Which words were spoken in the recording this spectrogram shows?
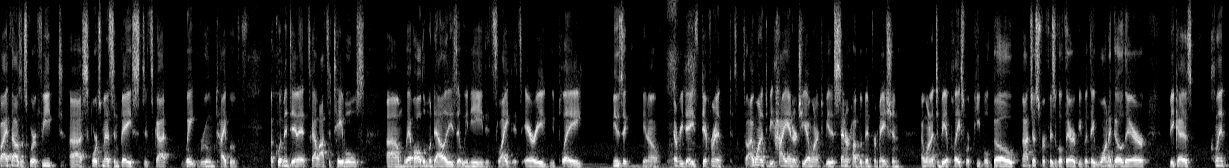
5,000 square feet, uh, sports medicine based. It's got weight room type of equipment in it. It's got lots of tables. Um, we have all the modalities that we need. It's light, it's airy. We play music, you know, every day is different. So I want it to be high energy. I want it to be the center hub of information. I want it to be a place where people go, not just for physical therapy, but they want to go there because Clint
